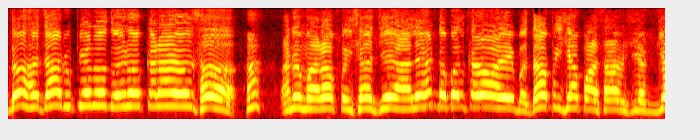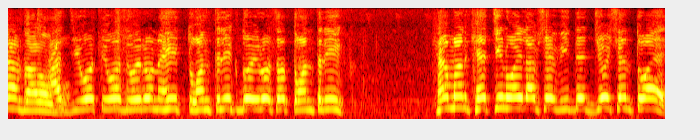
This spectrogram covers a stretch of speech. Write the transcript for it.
દસ હજાર રૂપિયાનો દોયડો કરાયો છે. અને મારા પૈસા જે આલે ડબલ કરવા એ બધા પૈસા પાછા આવશે અગિયાર દાડો આ જેવો તેવો દોયરો નહીં તોંત્રિક દોયરો છે તોંત્રિક. ખેમણ ખેંચીને ઓઇલ આવશે વિદેશ જોશે ને તોય.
